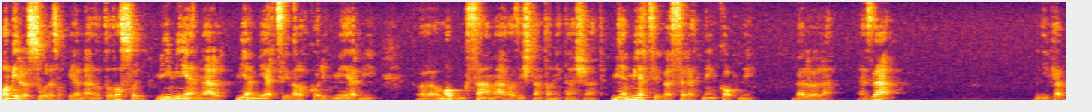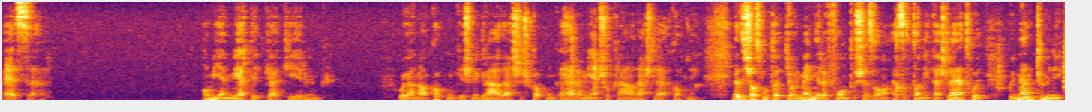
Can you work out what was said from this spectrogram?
Amiről szól ez a példázat, az az, hogy mi milyennel, milyen mércével akarjuk mérni a magunk számára az Isten tanítását. Milyen mércével szeretnénk kapni belőle. Ezzel? Vagy inkább ezzel. Amilyen mértékkel kérünk, olyannal kapunk, és még ráadást is kapunk, erre milyen sok ráadást lehet kapni. Ez is azt mutatja, hogy mennyire fontos ez a, ez a tanítás. Lehet, hogy, hogy nem tűnik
